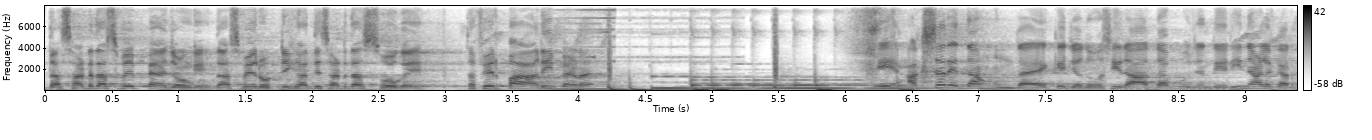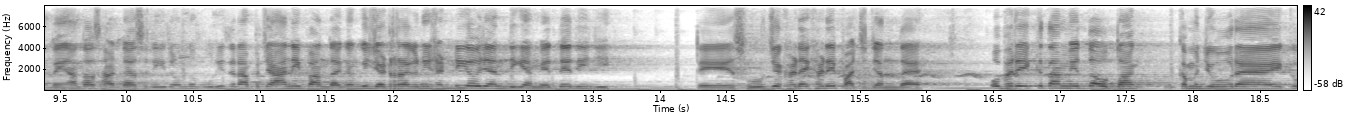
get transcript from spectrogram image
10 10:30 ਵਜੇ ਪੈ ਜਾਓਗੇ। 10 ਵਜੇ ਰੋਟੀ ਖਾਧੀ 10:30 ਸੌ ਗਏ। ਤਾਂ ਫਿਰ ਭਾਰ ਹੀ ਪੈਣਾ। ਇਹ ਅਕਸਰ ਇਦਾਂ ਹੁੰਦਾ ਹੈ ਕਿ ਜਦੋਂ ਅਸੀਂ ਰਾਤ ਦਾ ਭੋਜਨ ਦੇਰੀ ਨਾਲ ਕਰਦੇ ਹਾਂ, ਤਾਂ ਸਾਡਾ ਸਰੀਰ ਉਹਨੂੰ ਪੂਰੀ ਤਰ੍ਹਾਂ ਪਚਾ ਨਹੀਂ ਪਾਉਂਦਾ, ਕਿਉਂਕਿ ਜਠਰ ਅਗਨੀ ਠੰਡੀ ਹੋ ਜਾਂਦੀ ਹੈ ਮਿਹਦੇ ਦੀ ਜੀ। ਤੇ ਸੂਰਜ ਖੜੇ ਖੜੇ ਪਚ ਜਾਂਦਾ ਹੈ। ਉਹ ਫਿਰ ਇੱਕ ਤਾਂ ਮਿਹਦਾ ਉਦਾਂ ਕਮਜ਼ੋਰ ਹੈ, ਇੱਕ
